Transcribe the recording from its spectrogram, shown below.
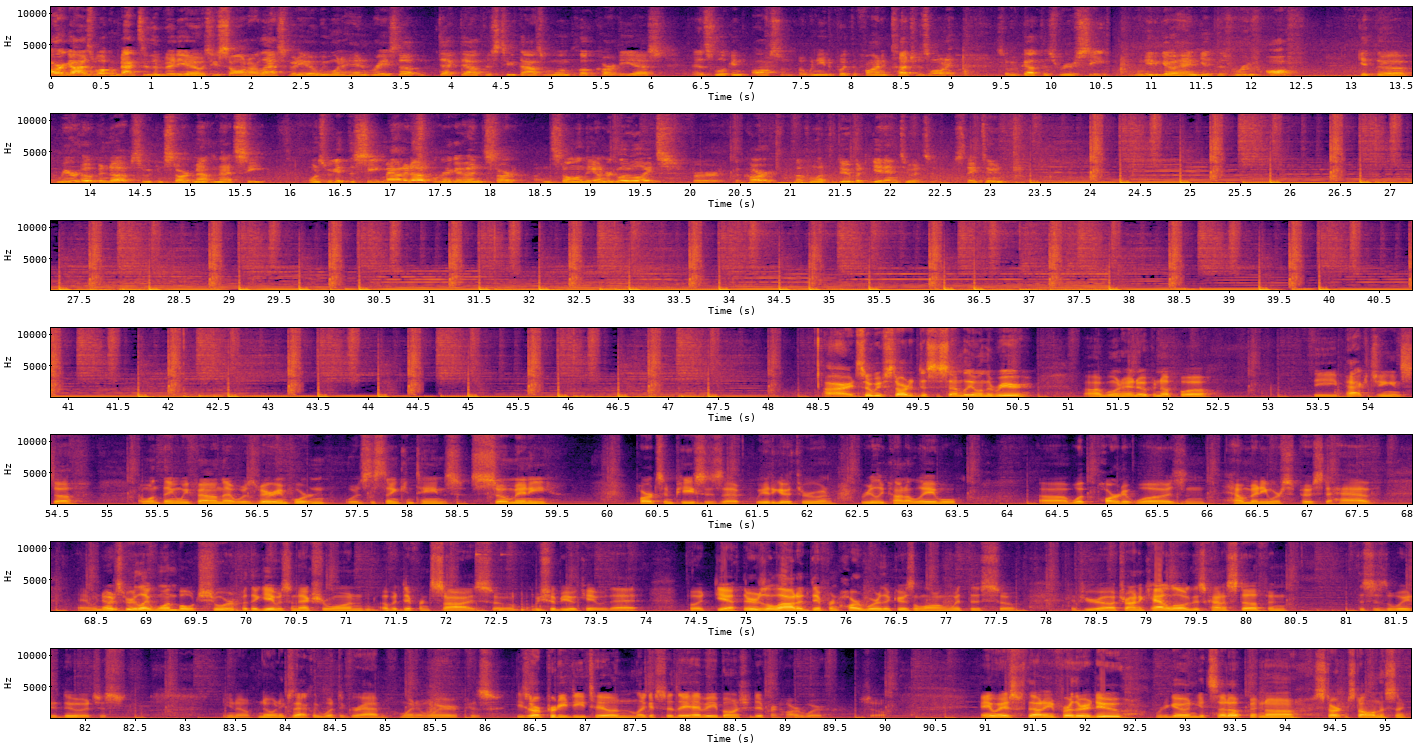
Alright guys, welcome back to the video. As you saw in our last video, we went ahead and raised up and decked out this 2001 Club Car DS. And it's looking awesome, but we need to put the final touches on it. So we've got this rear seat. We need to go ahead and get this roof off, get the rear opened up so we can start mounting that seat. Once we get the seat mounted up, we're gonna go ahead and start installing the underglow lights for the cart. Nothing left to do but to get into it, so stay tuned. All right, so we've started disassembly on the rear. Uh, we went ahead and opened up uh, the packaging and stuff. And one thing we found that was very important was this thing contains so many parts and pieces that we had to go through and really kind of label uh, what part it was and how many we're supposed to have. And we noticed we were like one bolt short, but they gave us an extra one of a different size, so we should be okay with that. But yeah, there's a lot of different hardware that goes along with this, so if you're uh, trying to catalog this kind of stuff and this is the way to do it just you know knowing exactly what to grab when and where because these are pretty detailed and like i said they have a bunch of different hardware. So anyways without any further ado we're gonna go and get set up and uh, start installing this thing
